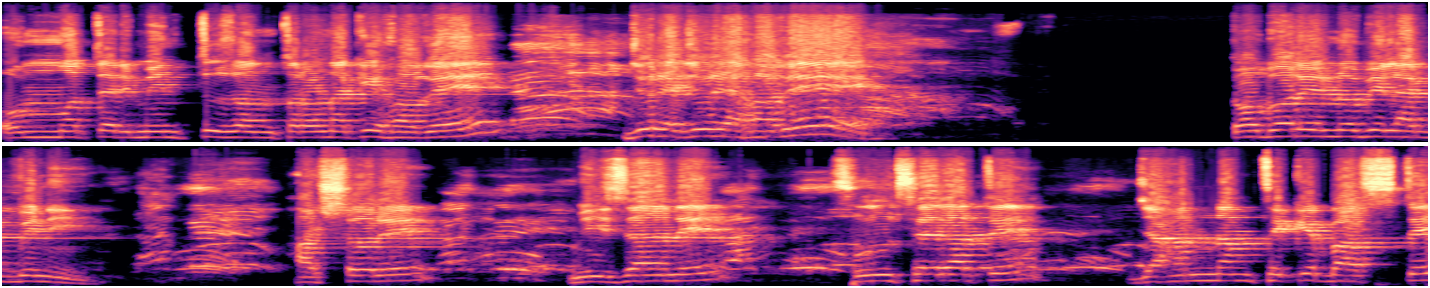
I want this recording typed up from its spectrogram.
উম্মতের মৃত্যু যন্ত্রণা কি হবে? জোরে জোরে হবে। কবরে নবী লাগবে নি হাসরে, মিজানে, ফুলসেরাতে, জাহান্নাম থেকে বাঁচতে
